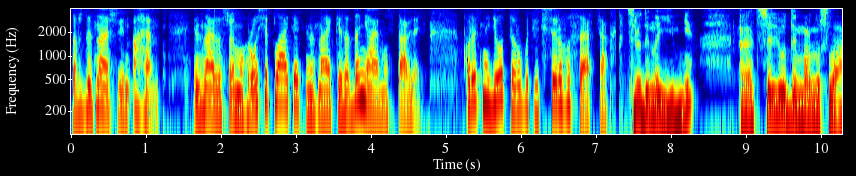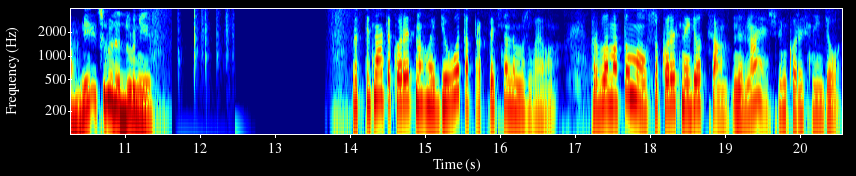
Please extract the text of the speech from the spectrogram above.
завжди знає, що він агент. Він знає, за що йому гроші платять, він знає, які завдання йому ставлять. Корисний ідіот це робить від щирого серця. Це люди наївні, е, це люди марнославні, і це люди дурні. Розпізнати корисного ідіота практично неможливо. Проблема в тому, що корисний ідіот сам не знає, що він корисний ідіот.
